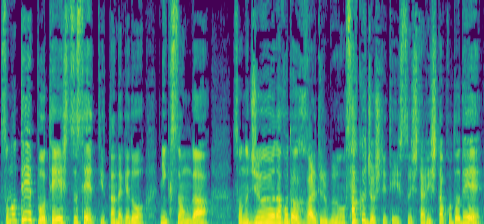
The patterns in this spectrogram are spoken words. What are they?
そのテープを提出せえって言ったんだけど、ニクソンが、その重要なことが書かれてる部分を削除して提出したりしたことで、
